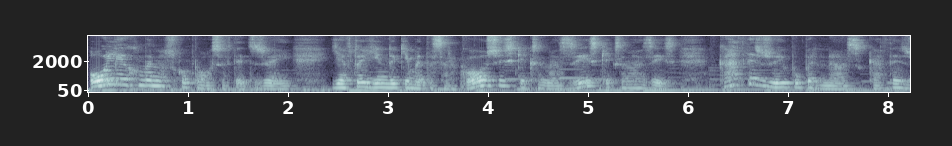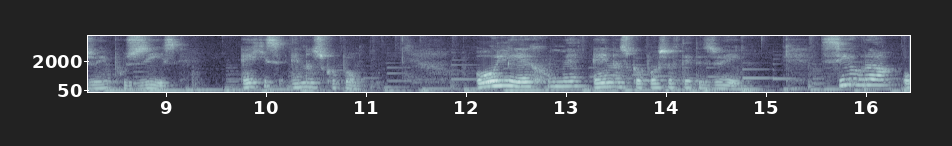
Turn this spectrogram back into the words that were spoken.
Όλοι έχουμε ένα σκοπό σε αυτή τη ζωή. Γι' αυτό γίνονται και μετασαρκώσεις και ξαναζείς και ξαναζείς. Κάθε ζωή που περνάς, κάθε ζωή που ζεις, έχεις έναν σκοπό. Όλοι έχουμε ένα σκοπό σε αυτή τη ζωή. Σίγουρα ο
